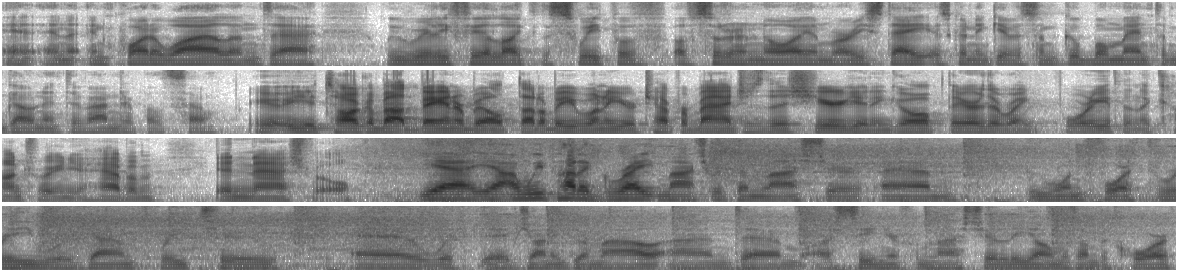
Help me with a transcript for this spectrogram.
in, in, quite a while, and uh, we really feel like the sweep of, of Southern Illinois and Murray State is going to give us some good momentum going into Vanderbilt. So you, you, talk about Vanderbilt. That'll be one of your tougher matches this year. You're going to go up there. They're ranked 40th in the country, and you have them in Nashville. Yeah, yeah, and we've had a great match with them last year. Um, we won 4-3. We were down 3-2 uh, with uh, Johnny Grimal and um, our senior from last year, Leon, was on the court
